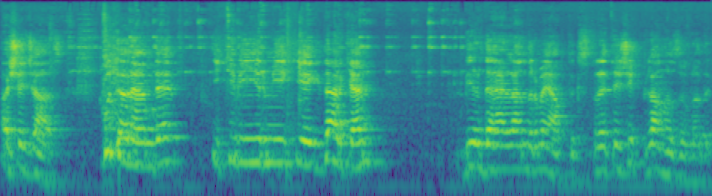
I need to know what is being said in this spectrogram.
aşacağız. Bu dönemde 2022'ye giderken bir değerlendirme yaptık. Stratejik plan hazırladık.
